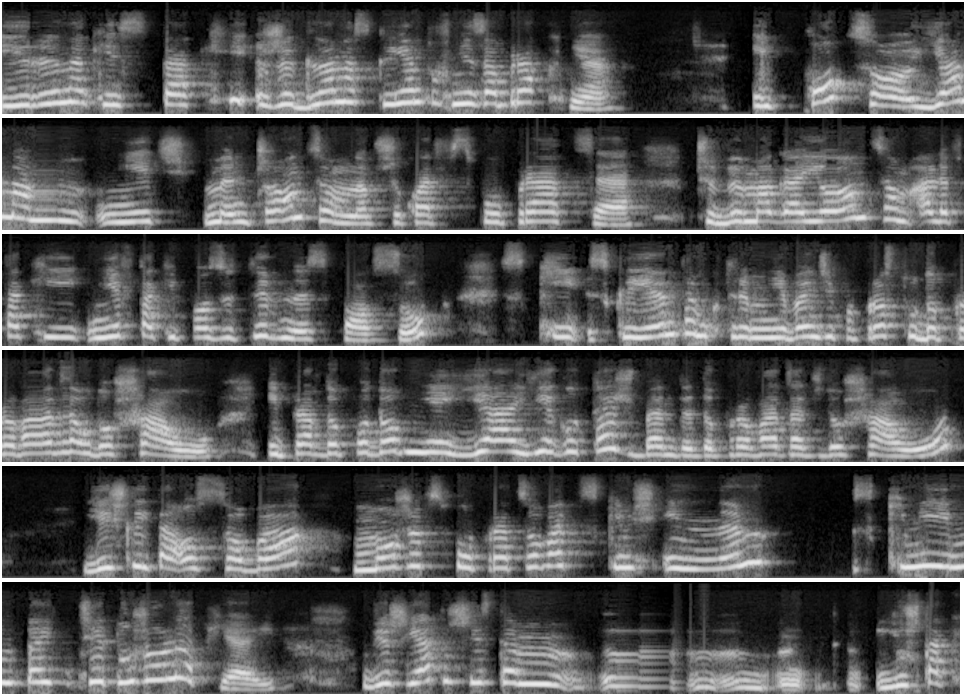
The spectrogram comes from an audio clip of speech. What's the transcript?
i rynek jest taki, że dla nas klientów nie zabraknie. I po co ja mam mieć męczącą na przykład współpracę, czy wymagającą, ale w taki, nie w taki pozytywny sposób, z, ki, z klientem, który mnie będzie po prostu doprowadzał do szału i prawdopodobnie ja jego też będę doprowadzać do szału, jeśli ta osoba może współpracować z kimś innym, z kim im będzie dużo lepiej. Wiesz, ja też jestem y, y, już tak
